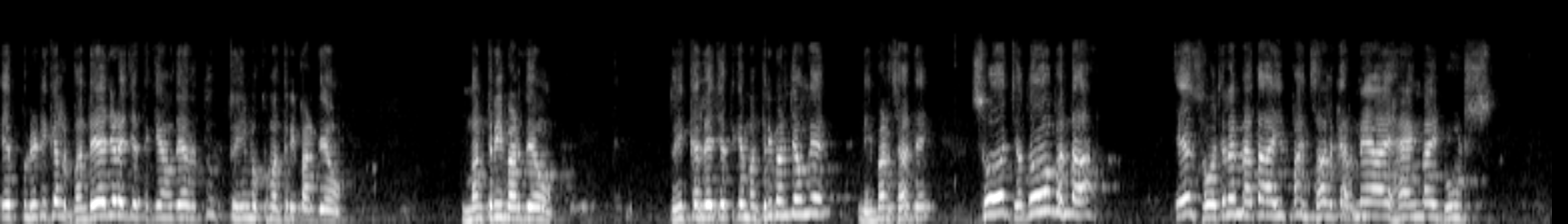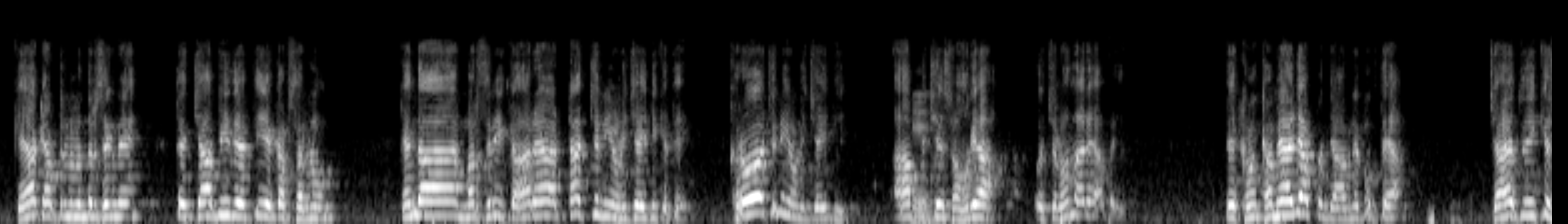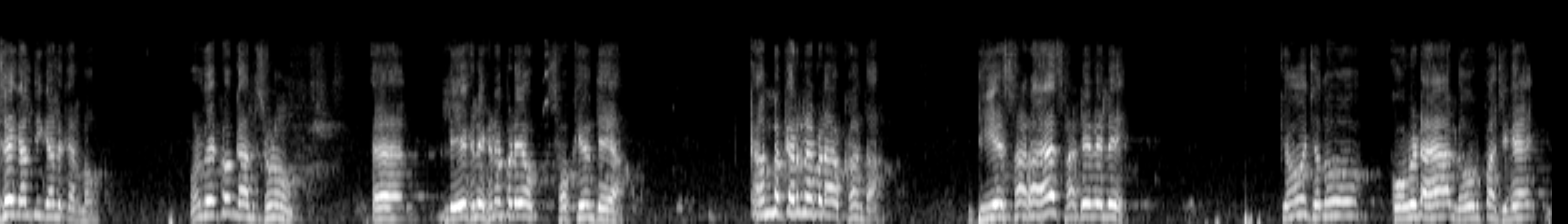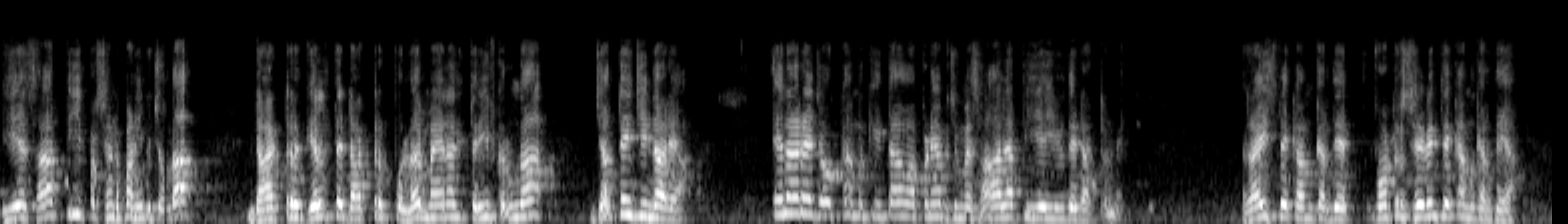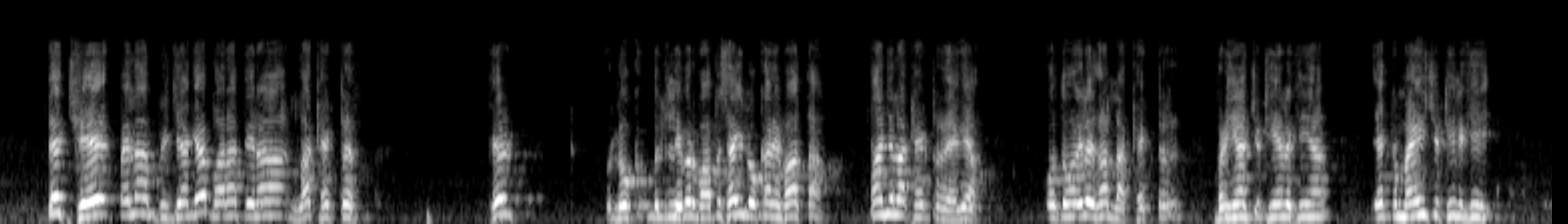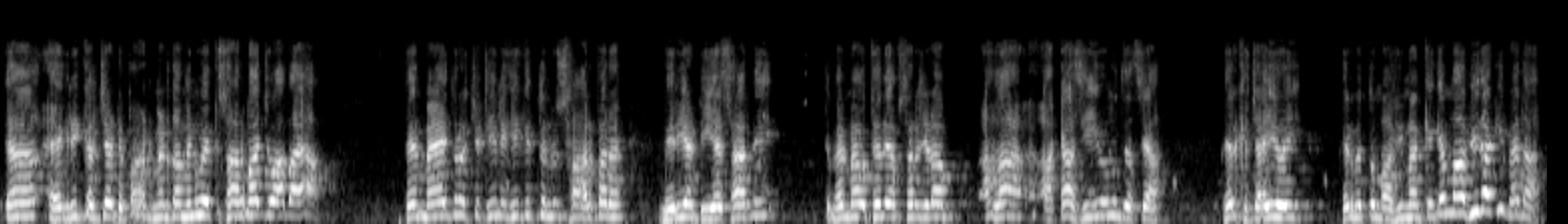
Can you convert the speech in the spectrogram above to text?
ਇਹ ਪੋਲੀਟੀਕਲ ਬੰਦੇ ਆ ਜਿਹੜੇ ਜਿੱਤ ਕੇ ਆਉਂਦੇ ਆ ਤੁਸੀਂ ਮੁੱਖ ਮੰਤਰੀ ਬਣਦੇ ਹੋ ਮੰਤਰੀ ਬਣਦੇ ਹੋ। ਤੁਸੀਂ ਇਕੱਲੇ ਜਿੱਤ ਕੇ ਮੰਤਰੀ ਬਣ ਜਾਓਗੇ ਨਹੀਂ ਬਣ ਸਕਦੇ। ਸੋ ਜਦੋਂ ਬੰਦਾ ਇਹ ਸੋਚ ਲੈ ਮੈਂ ਤਾਂ ਆਹੀ 5 ਸਾਲ ਕਰਨੇ ਆਏ ਹੈਂਗ ਮਾਈ ਬੂਟਸ ਕਿਹਾ ਕੈਪਟਨ ਅਮਰਿੰਦਰ ਸਿੰਘ ਨੇ ਤੇ ਚਾਬੀ ਦਿੱਤੀ ਇੱਕ ਅਫਸਰ ਨੂੰ। ਕਹਿੰਦਾ ਮਰਸਰੀ ਕਾਰ ਆ ਟੱਚ ਨਹੀਂ ਹੋਣੀ ਚਾਹੀਦੀ ਕਿਤੇ। ਖਰੋਚ ਨਹੀਂ ਹੋਣੀ ਚਾਹੀਦੀ। ਹੂੰ। ਪਿੱਛੇ ਸੌਂ ਗਿਆ। ਉਹ ਚਲਾਉਂਦਾ ਰਿਹਾ ਬਈ। ਤੇ ਖਮਿਆ ਜਾ ਪੰਜਾਬ ਨੇ ਭੁਗਤਿਆ। ਚਾਹੇ ਤੁਸੀਂ ਕਿਸੇ ਗੱਲ ਦੀ ਗੱਲ ਕਰ ਲਓ। ਹੁਣ ਵੇਖੋ ਗੱਲ ਸੁਣੋ। ਲੇਖ ਲਿਖਣੇ ਬੜੇ ਸੌਖੇ ਹੁੰਦੇ ਆ। ਕੰਮ ਕਰਨਾ ਬੜਾ ਔਖਾ ਹੁੰਦਾ। ਡੀਐਸਆਰ ਆਇਆ ਸਾਡੇ ਵੇਲੇ। ਕਿਉਂ? ਜਦੋਂ ਕੋਵਿਡ ਆਇਆ, ਲੋਕ ਭੱਜ ਗਏ। ਡੀਐਸਆਰ 30% ਪਾਣੀ ਬਚਾਉਂਦਾ। ਡਾਕਟਰ ਗਿੱਲ ਤੇ ਡਾਕਟਰ ਭੁੱਲਰ, ਮੈਂ ਇਹਨਾਂ ਦੀ ਤਾਰੀਫ ਕਰੂੰਗਾ, ਜਦ ਤੱਕ ਜਿੰਦਾ ਰਿਹਾ। ਇਹਨਾਂ ਨੇ ਜੋ ਕੰਮ ਕੀਤਾ, ਉਹ ਆਪਣੇ ਆਪ 'ਚ ਮਿਸਾਲ ਹੈ ਪੀਏਯੂ ਦੇ ਡਾਕਟਰ ਨੇ। ਰਾਈਸ ਤੇ ਕੰਮ ਕਰਦੇ ਵਾਟਰ ਸੇਵਿੰਗ ਤੇ ਕੰਮ ਕਰਦੇ ਆ। ਤੇ 6 ਪਹਿਲਾਂ ਬੀਜਿਆ ਗਿਆ 12 13 ਲੱਖ ਹੈਕਟਰ। ਫਿਰ ਲੋਕ ਲੇਬਰ ਵਾਪਸ ਆਈ ਲੋਕਾਂ ਨੇ ਵਾਹਤਾ 5 ਲੱਖ ਹੈਕਟਰ ਰਹਿ ਗਿਆ। ਉਦੋਂ ਅਗਲੇ ਸਾਲ ਲੱਖ ਹੈਕਟਰ ਬੜੀਆਂ ਚਿੱਠੀਆਂ ਲਿਖੀਆਂ। ਇੱਕ ਮੈਂ ਹੀ ਚਿੱਠੀ ਲਿਖੀ। ਤਾਂ ਐਗਰੀਕਲਚਰ ਡਿਪਾਰਟਮੈਂਟ ਦਾ ਮੈਨੂੰ ਇੱਕ ਸਾਲ ਬਾਅਦ ਜਵਾਬ ਆਇਆ। ਫਿਰ ਮੈਂ ਇਧਰੋਂ ਚਿੱਠੀ ਲਿਖੀ ਕਿ ਤੈਨੂੰ ਸਾਲ ਪਰ ਮੇਰੀ ਆ ਡੀਐਸਆਰ ਦੀ। ਤੇ ਫਿਰ ਮੈਂ ਉੱਥੇ ਦੇ ਅਫਸਰ ਜਿਹੜਾ ਆਲਾ ਆਕਾ ਸੀ ਉਹਨੂੰ ਦੱਸਿਆ। ਫਿਰ ਖਿਚਾਈ ਹੋਈ। ਫਿਰ ਮੇਰੇ ਤੋਂ ਮਾਫੀ ਮੰਗ ਕੇ ਗਿਆ। ਮਾਫੀ ਦਾ ਕੀ ਫਾਇਦਾ?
